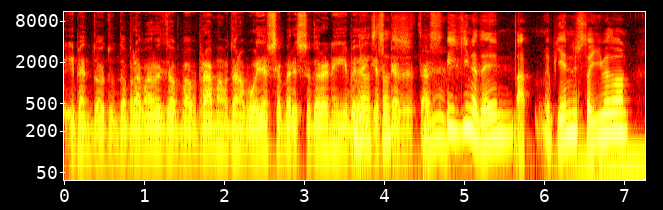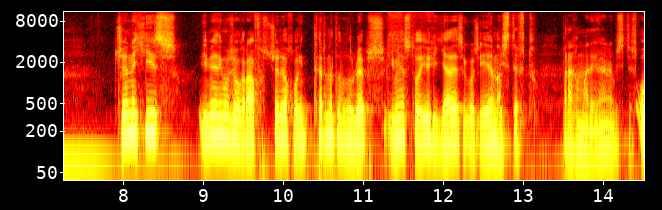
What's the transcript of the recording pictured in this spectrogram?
είπε το, το, το πράγμα ότι το πράγμα που τον απογοήτευσε περισσότερο είναι οι γηπαιδικές Εγκαταστάσεις. εγκαταστάσεις. Ε, Γίνεται, ε, να- ε, πηγαίνεις στο γήπεδο και δεν έχεις, είμαι δημοσιογράφος και δεν έχω ίντερνετ να το δουλέψω, είμαι στο 2021. Απίστευτο. Πραγματικά είναι απίστευτο.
